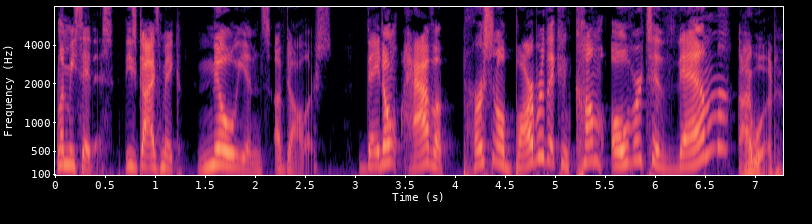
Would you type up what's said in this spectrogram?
let me say this these guys make millions of dollars. They don't have a personal barber that can come over to them. I would.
